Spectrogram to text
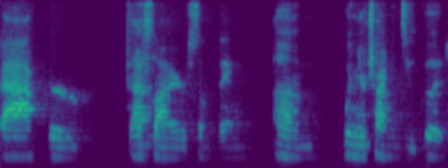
back or SI or something um, when you're trying to do good.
